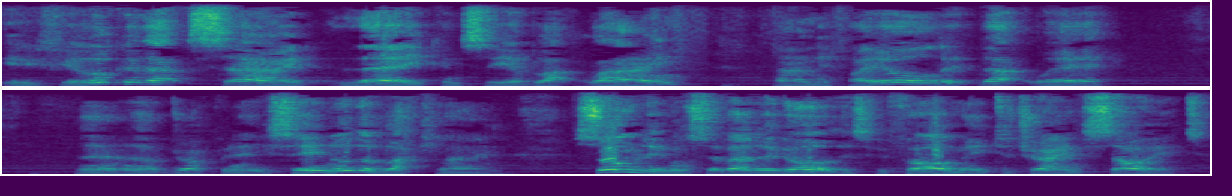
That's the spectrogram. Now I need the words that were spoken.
if you look at that side there, you can see a black line and if I hold it that way then without dropping it. You see another black line. Somebody must have had a go at this before me to try and saw it.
